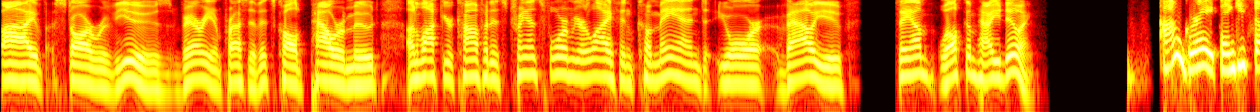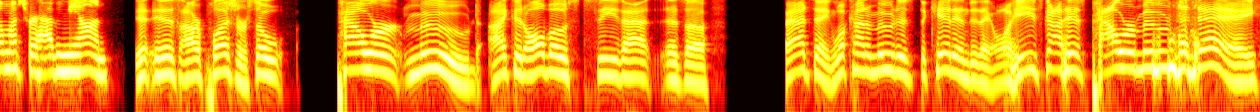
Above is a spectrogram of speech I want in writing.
five star reviews. Very impressive. It's called Power Mood. Unlock your confidence, transform your life, and command your value. Sam, welcome. How you doing? I'm great. Thank you so much for having me on. It is our pleasure. So, power mood, I could almost see that as a bad thing. What kind of mood is the kid in today? Well, he's got his power mood today.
